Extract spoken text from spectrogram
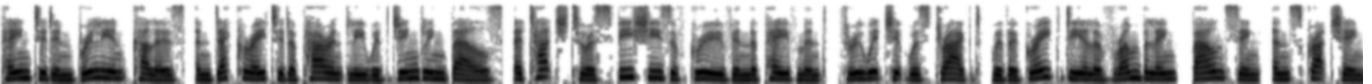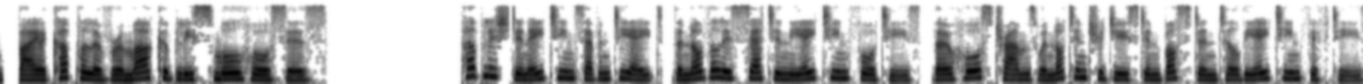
painted in brilliant colors, and decorated apparently with jingling bells, attached to a species of groove in the pavement, through which it was dragged, with a great deal of rumbling, bouncing, and scratching, by a couple of remarkably small horses. Published in 1878, the novel is set in the 1840s, though horse trams were not introduced in Boston till the 1850s.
